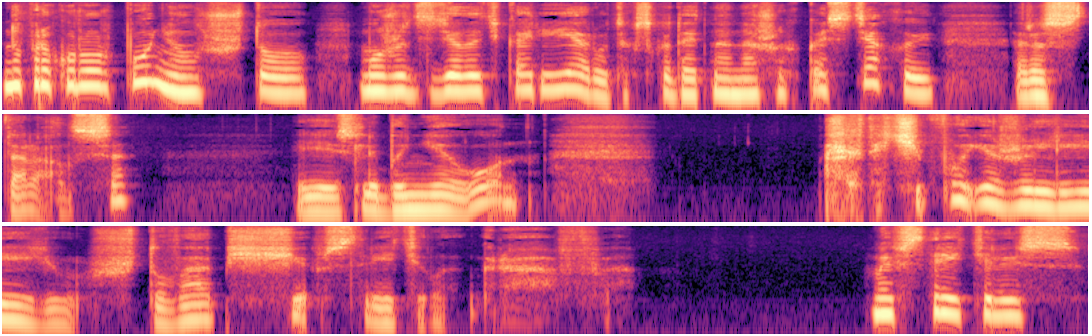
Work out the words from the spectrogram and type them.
Но прокурор понял, что может сделать карьеру, так сказать, на наших костях, и расстарался. Если бы не он... Ах, да чего я жалею, что вообще встретила графа. Мы встретились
